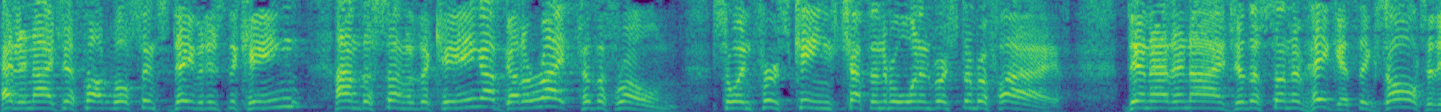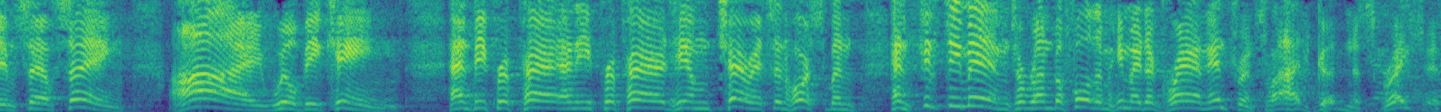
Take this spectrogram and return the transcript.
Adonijah thought, well, since David is the king, I'm the son of the king, I've got a right to the throne. So in 1 Kings chapter number 1 and verse number 5, then Adonijah the son of Haggith exalted himself, saying, I will be king, and be prepared, and he prepared him chariots and horsemen, and fifty men to run before them. He made a grand entrance. My goodness gracious.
